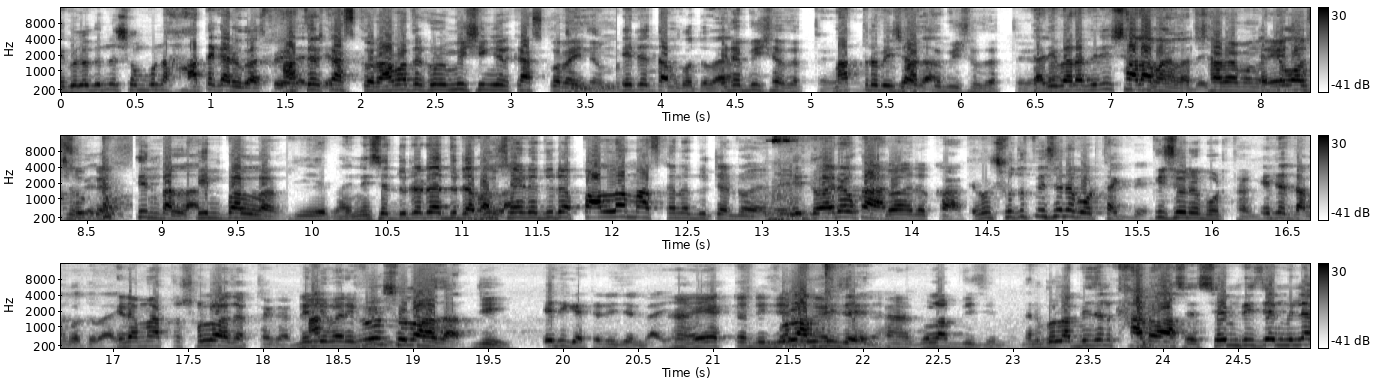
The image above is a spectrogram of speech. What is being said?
এগুলো কিন্তু সম্পূর্ণ হাতে কারুকাজ পেয়ে হাতের কাজ করা আমাদের কোনো মিশিং এর কাজ করাই না আমরা। এটার দাম কত ভাই? এটা বিশ হাজার টাকা। মাত্র 20,000 মাত্র বিশ হাজার টাকা। গাড়ি ভাড়া ফ্রি সারা বাংলাদেশ। সারা বাংলা- একটা একটা wall showcase, showcase। তিন পাল্লা। তিন পাল্লার দিয়ে ভাই নিচে দুটো ডয়ার, দুটা দুই সাইডে দুটা পাল্লা মাঝখানে দুটা এই ডয়ারেও এবং শুধু পিছনে বোর্ড থাকবে? পিছনে বোর্ড থাকবে। এটার দাম কত ভাই? এটা মাত্র ষোলো হাজার টাকা। ডেলিভারি ষোলো হাজার। জি। এদিকে একটা ডিজাইন ভাই হ্যাঁ এই একটা ডিজাইন গোলাপ design। হ্যাঁ গোলাপ ডিজাইন দেন গোলাপ ডিজাইন আছে সেম ডিজাইন মিলে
